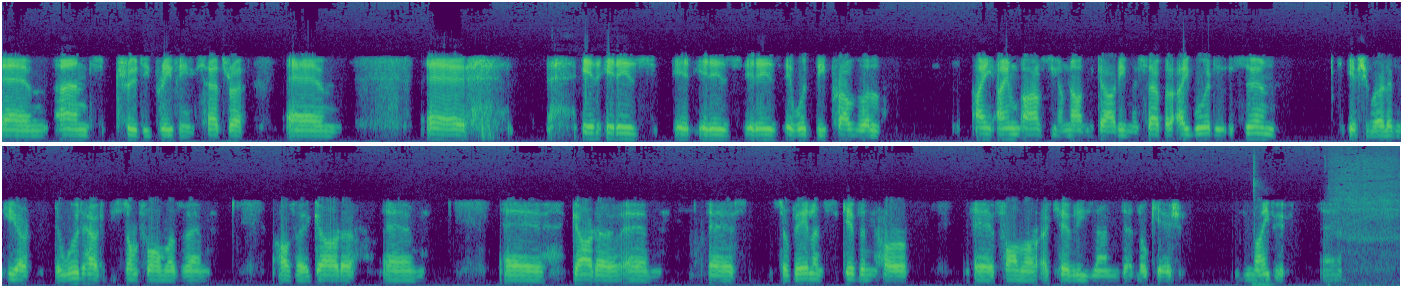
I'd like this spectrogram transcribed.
um, and through debriefing, etc. Um, uh, it, it is it, it is it is it would be probable I, I'm obviously I'm not in the Guardian myself, but I would assume if she were living here, there would have to be some form of um, of a Garda um, uh, Garda um, uh, surveillance given her uh, former activities and uh, location. In my view. Uh,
